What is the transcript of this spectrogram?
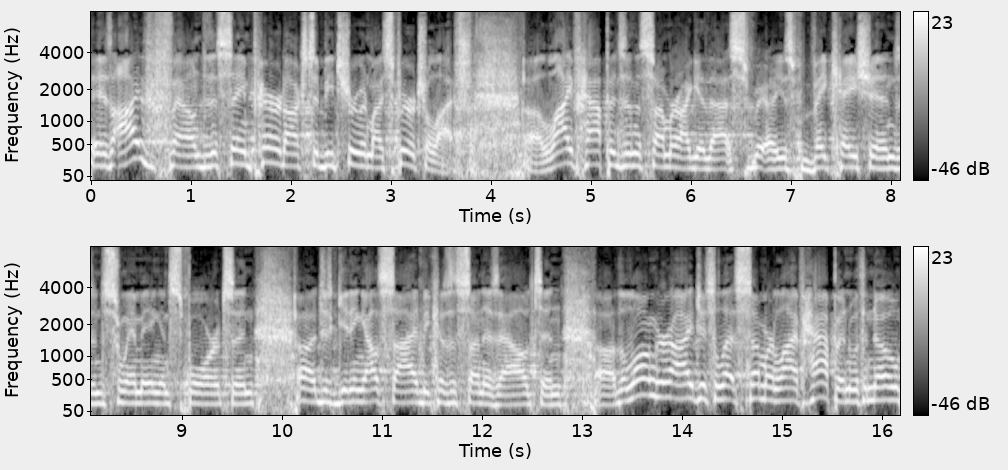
is I've found the same paradox to be true in my spiritual life. Uh, life happens in the summer. I get that. I Vacations and swimming and sports and uh, just getting outside because the sun is out. And uh, the longer I just let summer life happen with no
